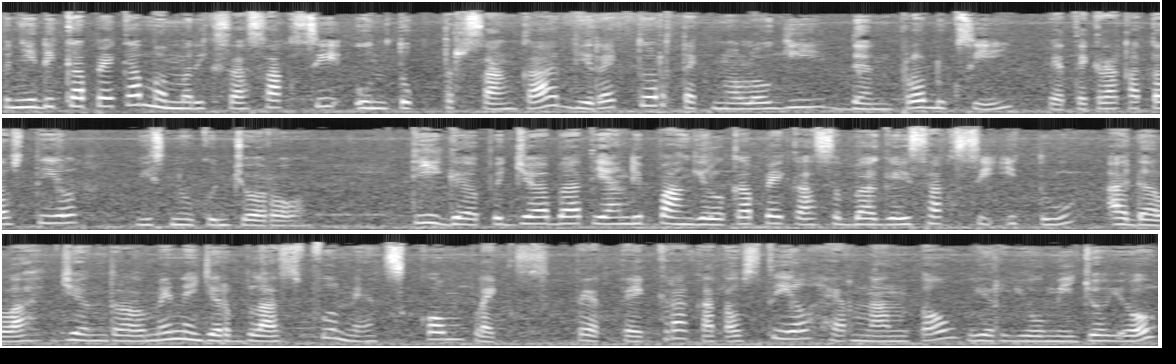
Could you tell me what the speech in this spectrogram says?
Penyidik KPK memeriksa saksi untuk tersangka Direktur Teknologi dan Produksi PT Krakatau Steel Wisnu Kuncoro. Tiga pejabat yang dipanggil KPK sebagai saksi itu adalah General Manager Blast Furnace Complex PT Krakatau Steel Hernanto Wiryomijoyo,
